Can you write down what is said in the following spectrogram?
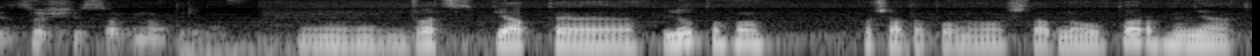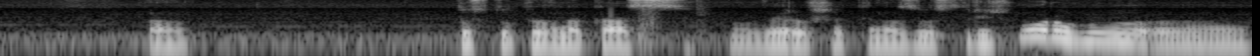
500-600 метрів. 25 лютого, початок повномасштабного вторгнення. Е, Поступив наказ вирушити на зустріч ворогу е,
